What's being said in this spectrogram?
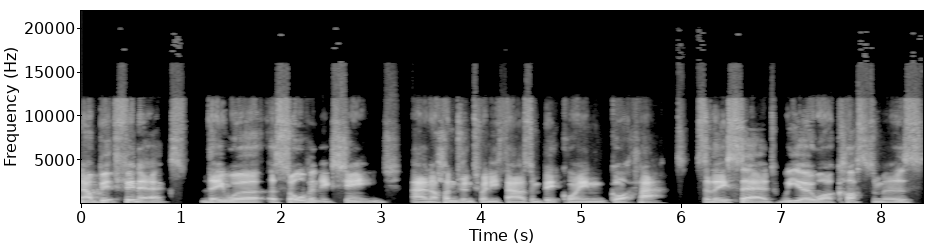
Now, Bitfinex, they were a solvent exchange and 120,000 Bitcoin got hacked. So they said, we owe our customers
